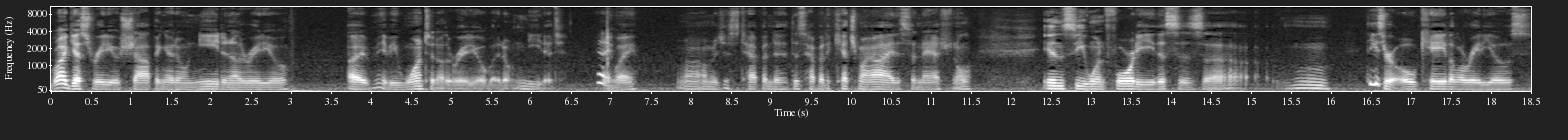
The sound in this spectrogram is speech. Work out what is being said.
Well, I guess radio shopping. I don't need another radio. I maybe want another radio, but I don't need it. Anyway, um, it just happened to. This happened to catch my eye. This is a national NC140. This is. Uh, mm, these are okay little radios.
